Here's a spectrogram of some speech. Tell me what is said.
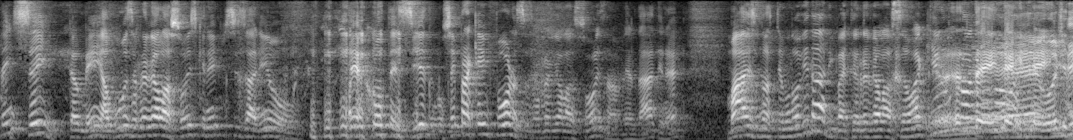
Nem sei também, algumas revelações que nem precisariam ter acontecido. Não sei para quem foram essas revelações, na verdade, né? Mas nós temos novidade, vai ter revelação aqui no programa. Tem, tem, É, tem. hoje tem.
